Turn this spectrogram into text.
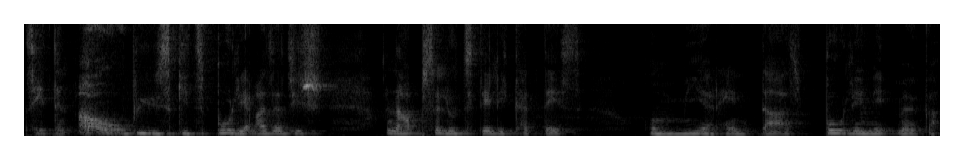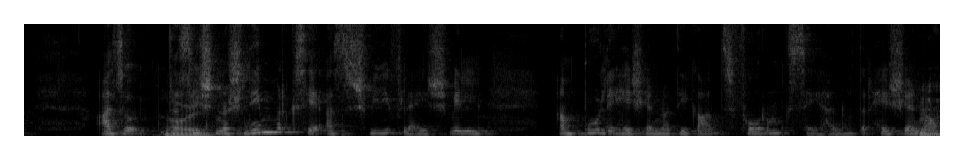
sagt dann, oh, bei uns gibt es Bulli. Also es ist eine absolute Delikatesse. Und wir haben das Bulli nicht mögen. Also das Ui. ist noch schlimmer gewesen als Schweinfleisch, weil am Bulli hast du ja noch die ganze Form gesehen, oder? Hast ja noch,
